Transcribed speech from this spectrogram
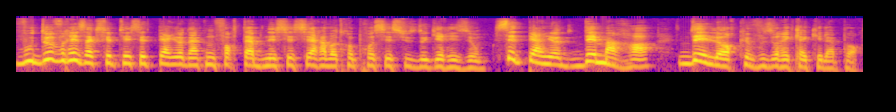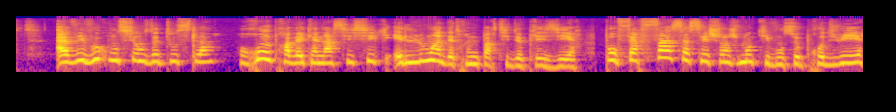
Vous devrez accepter cette période inconfortable nécessaire à votre processus de guérison. Cette période démarrera dès lors que vous aurez claqué la porte. Avez-vous conscience de tout cela? Rompre avec un narcissique est loin d'être une partie de plaisir. Pour faire face à ces changements qui vont se produire,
